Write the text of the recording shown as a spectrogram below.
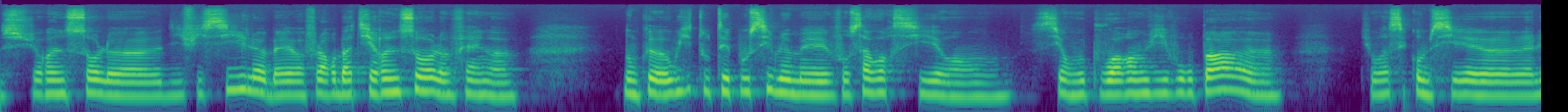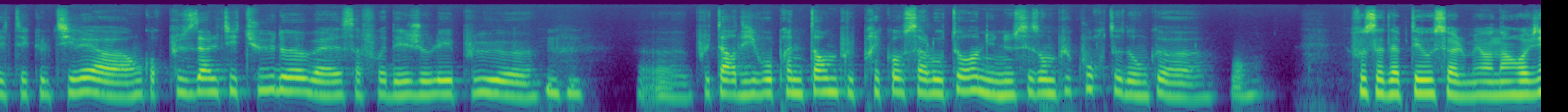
sur un sol difficile, ben, il va falloir bâtir un sol. Enfin, donc oui, tout est possible, mais il faut savoir si on, si on veut pouvoir en vivre ou pas. Tu vois, c'est comme si euh, elle était cultivée à encore plus d'altitude, ben, ça ferait des gelées plus, euh, mhm. euh, plus tardives au printemps, plus précoces à l'automne, une saison plus courte. Donc, bon. Il faut s'adapter au sol, mais on en revient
